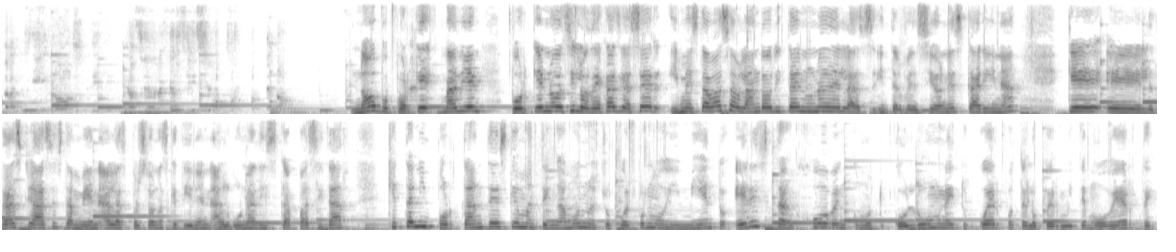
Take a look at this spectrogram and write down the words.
tranquilos y, y hacer ejercicio, ¿por, por qué no? Porque, más bien, ¿por qué no si lo dejas de hacer? Y me estabas hablando ahorita en una de las intervenciones, Karina, que eh, le das clases también a las personas que tienen alguna discapacidad. ¿Qué tan importante es que mantengamos nuestro cuerpo en movimiento? Eres tan joven como tu columna y tu cuerpo te lo permite moverte.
